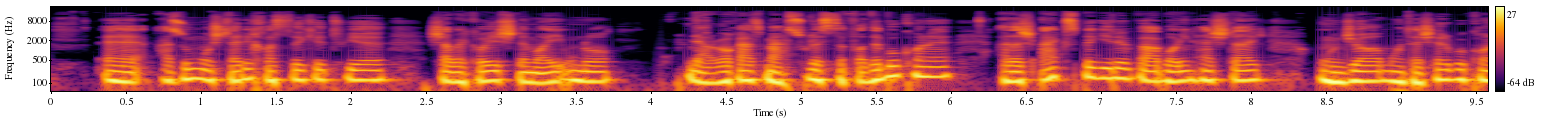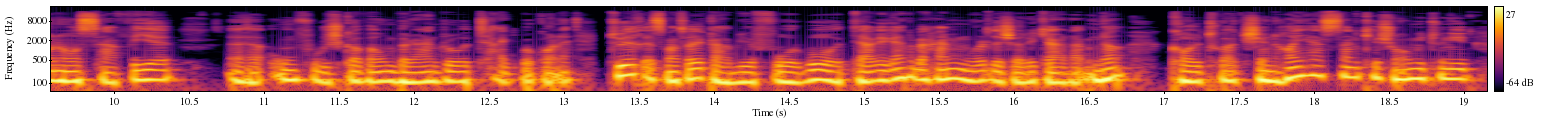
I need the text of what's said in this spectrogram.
از اون مشتری خواسته که توی شبکه های اجتماعی اون رو در واقع از محصول استفاده بکنه ازش عکس بگیره و با این هشتگ اونجا منتشر بکنه و صفحه اون فروشگاه و اون برند رو تگ بکنه. توی قسمت های قبلی فوربو دقیقا به همین مورد اشاره کردم. اینا call to action هایی هستن که شما می‌تونید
